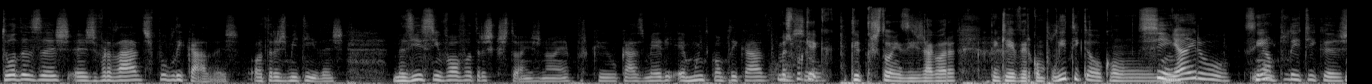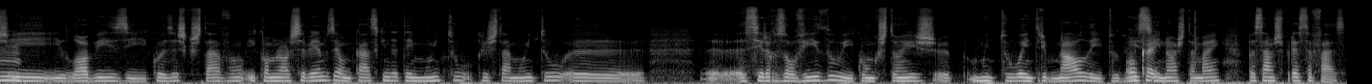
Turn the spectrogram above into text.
todas as, as verdades publicadas ou transmitidas. Mas isso envolve outras questões, não é? Porque o caso médio é muito complicado. Mas porquê? Seu... Que, que questões? E já agora tem que ver com política ou com Sim. dinheiro? Sim, não, políticas hum. e, e, lobbies e coisas que estavam. E como nós sabemos, é um caso que ainda tem muito, que está muito. Uh, a ser resolvido e com questões eh, muito em tribunal e tudo okay. isso, e nós também passámos por essa fase.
